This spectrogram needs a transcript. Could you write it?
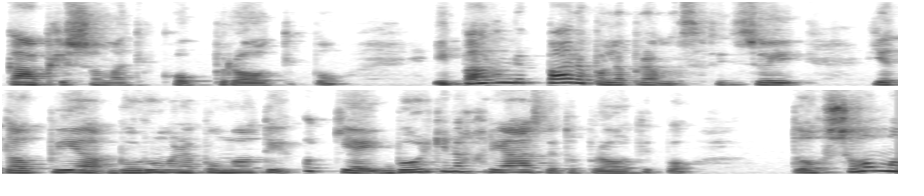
κάποιο σωματικό πρότυπο Υπάρχουν πάρα πολλά πράγματα σε αυτή τη ζωή για τα οποία μπορούμε να πούμε ότι «ΟΚ, okay, μπορεί και να χρειάζεται το πρότυπο». Το σώμα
